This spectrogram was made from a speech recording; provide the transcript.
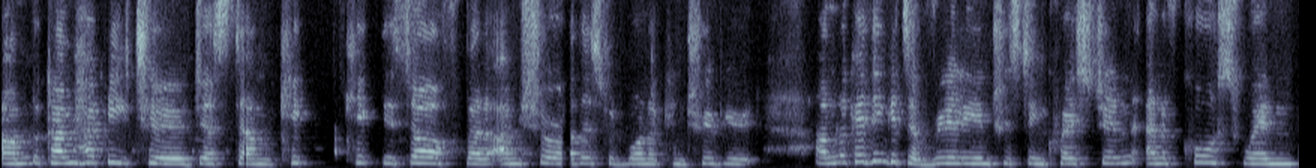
Um, look, I'm happy to just um, kick, kick this off, but I'm sure others would want to contribute. Um, look, I think it's a really interesting question. And of course, when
